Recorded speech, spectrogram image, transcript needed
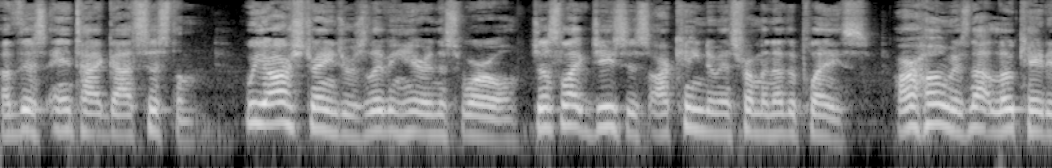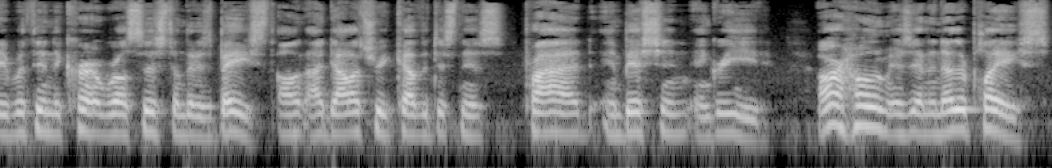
of this anti-God system. We are strangers living here in this world. Just like Jesus, our kingdom is from another place. Our home is not located within the current world system that is based on idolatry, covetousness, pride, ambition, and greed. Our home is in another place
